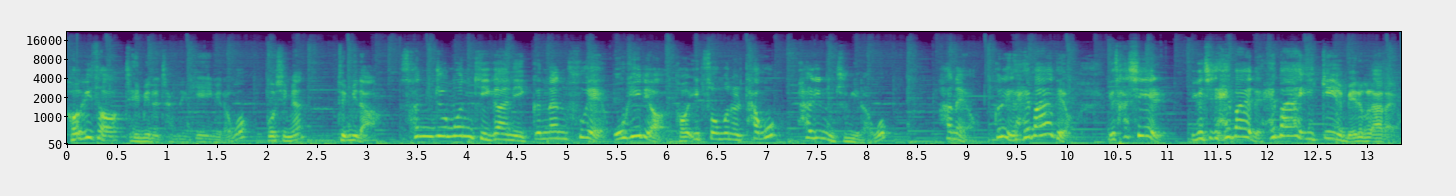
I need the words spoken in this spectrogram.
거기서 재미를 찾는 게임이라고 보시면 됩니다. 선주문 기간이 끝난 후에 오히려 더 입소문을 타고 팔리는 중이라고 하네요. 그러니까 해봐야 돼요. 이게 사실 이거 진짜 해봐야 돼. 해봐야 이 게임의 매력을 알아요.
